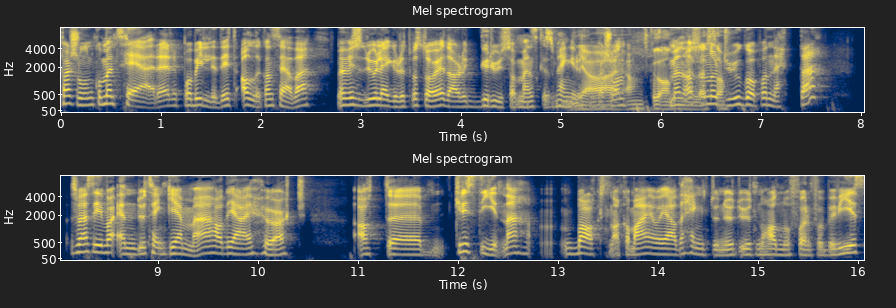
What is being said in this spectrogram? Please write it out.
personen kommenterer på bildet ditt, alle kan se det, men hvis du legger det ut på Story, da er du grusomt menneske som henger ut Ja, med personen. ja, men også når du går på nettet, som jeg sier, hva enn du tenker hjemme, hadde jeg hørt at Kristine Kristine baksnakka meg, og jeg hadde hengt henne ut uten å ha noen form for bevis,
